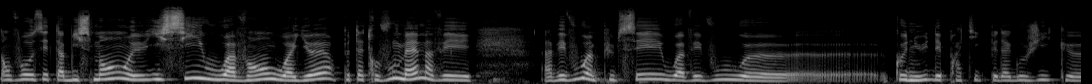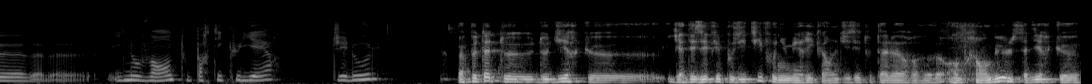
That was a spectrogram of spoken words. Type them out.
dans vos établissements, euh, ici ou avant ou ailleurs, peut-être vous-même avez, avez-vous impulsé ou avez-vous connu des pratiques pédagogiques innovantes ou particulières? Jeloul bah, peut-être euh, de, dire qu'il y a des effets positifs au numérique, hein, on le disait tout à l'heure euh, en préambule, c'est-à-dire que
